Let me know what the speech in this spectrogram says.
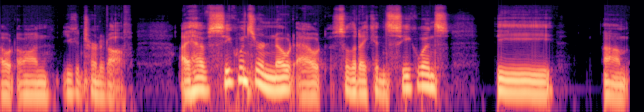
out on. You can turn it off. I have sequencer note out so that I can sequence the um,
